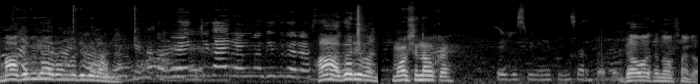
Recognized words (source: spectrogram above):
माझं बी गायरानमध्ये घर आहे. सगळ्यांची गायरांमध्येच घर हा गरिबांची मावशी नाव काय? तेजस्वी नितीन सरकार गावाचं नाव सांगा.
